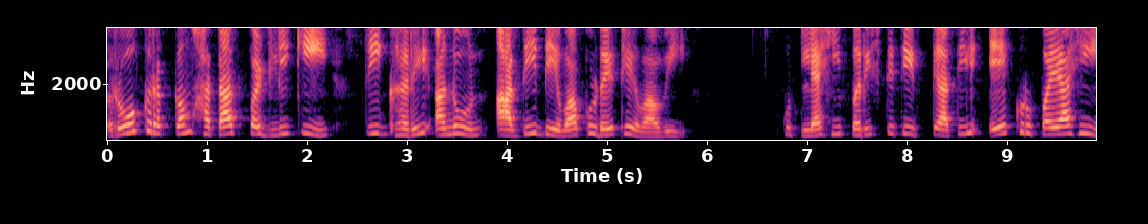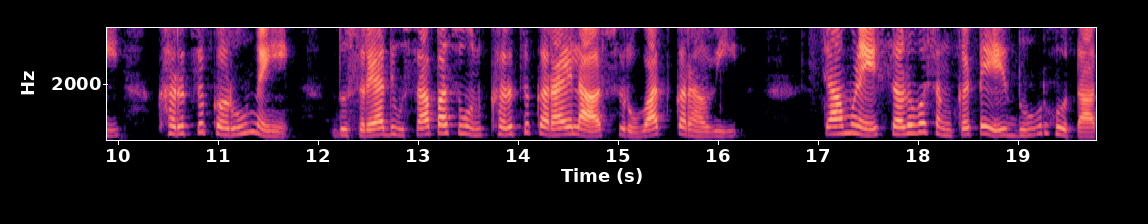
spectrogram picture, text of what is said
रोख रक्कम हातात पडली की ती घरी आणून आधी देवापुढे ठेवावी. कुठल्याही परिस्थितीत त्यातील एक रुपयाही खर्च करू नये. दुसऱ्या दिवसापासून खर्च करायला सुरुवात करावी. त्यामुळे सर्व संकटे दूर होतात.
